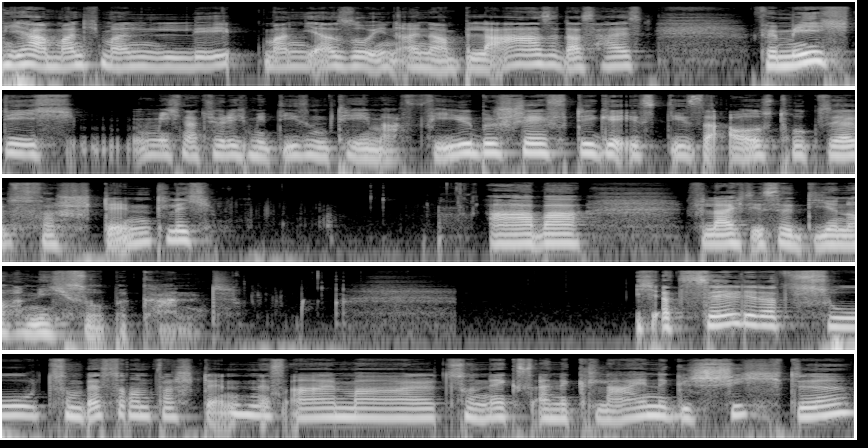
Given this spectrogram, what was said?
ja, manchmal lebt man ja so in einer Blase. Das heißt, für mich, die ich mich natürlich mit diesem Thema viel beschäftige, ist dieser Ausdruck selbstverständlich. Aber vielleicht ist er dir noch nicht so bekannt. Ich erzähle dir dazu zum besseren Verständnis einmal zunächst eine kleine Geschichte.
